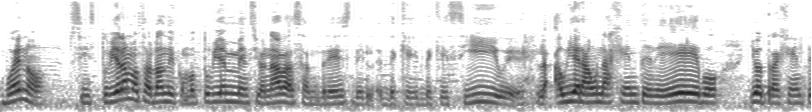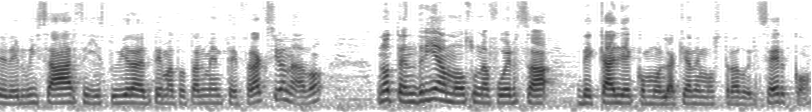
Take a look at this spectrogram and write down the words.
bueno, si estuviéramos hablando, y como tú bien mencionabas, Andrés, de, que, de que sí, eh, hubiera una gente de Evo y otra gente de Luis Arce y estuviera el tema totalmente fraccionado, no tendríamos una fuerza de calle como la que ha demostrado el cerco,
